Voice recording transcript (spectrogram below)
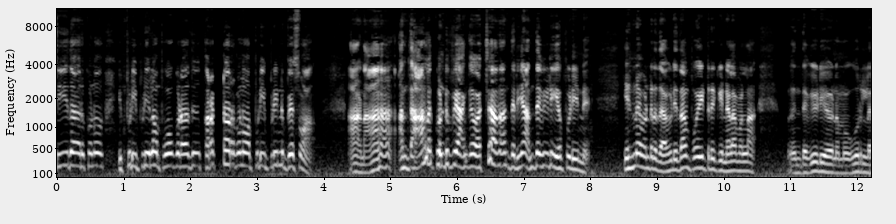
சீதா இருக்கணும். இப்படி இப்படிலாம் போகக்கூடாது. கரெக்டாக இருக்கணும். அப்படி இப்படின்னு பேசுவான். ஆனால் அந்த ஆளை கொண்டு போய் அங்கே வச்சாதான் தெரியும் அந்த வீடு எப்படின்னு. என்ன பண்ணுறது அப்படி தான் போயிட்டு இருக்கு நிலமெல்லாம். இந்த வீடியோ நம்ம ஊரில்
